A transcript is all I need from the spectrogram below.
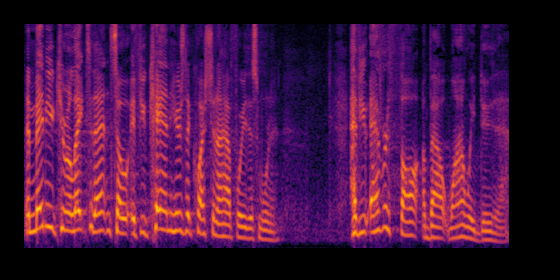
and maybe you can relate to that. And so if you can, here's the question I have for you this morning Have you ever thought about why we do that?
